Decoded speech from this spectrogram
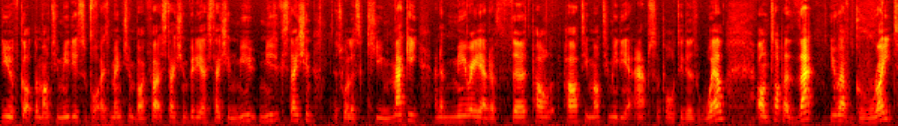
You've got the multimedia support as mentioned by PhotoStation, Video Station, Mu Music Station, as well as QuMagie and a myriad of third-party multimedia apps supported as well. On top of that, you have great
